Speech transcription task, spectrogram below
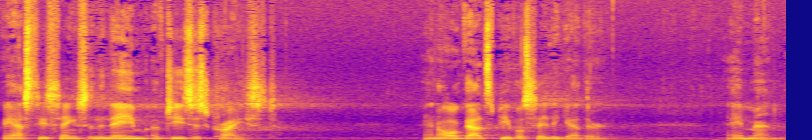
We ask these things in the name of Jesus Christ. And all God's people say together, Amen.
